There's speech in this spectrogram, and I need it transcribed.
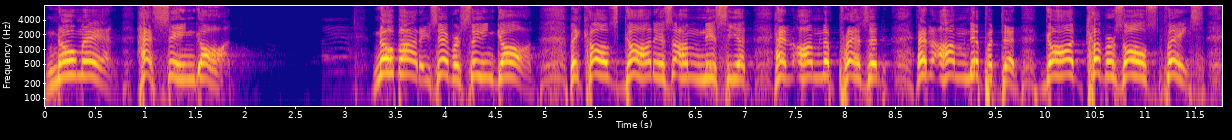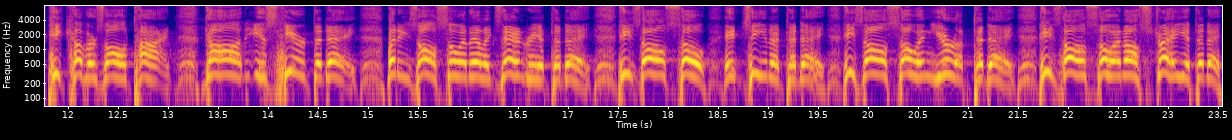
no man has seen God. Nobody's ever seen God because God is omniscient and omnipresent and omnipotent. God covers all space, He covers all time. God is here today, but He's also in Alexandria today. He's also in China today. He's also in Europe today. He's also in Australia today.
